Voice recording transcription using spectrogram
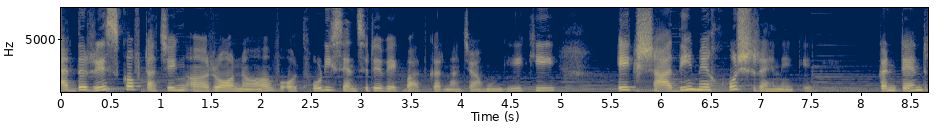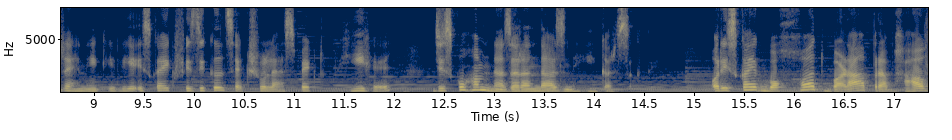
at the risk of touching raw nerve और थोड़ी सेंसिटिव एक बात करना चाहूँगी कि एक शादी में खुश रहने के लिए कंटेंट रहने के लिए इसका एक फ़िज़िकल सेक्सुअल एस्पेक्ट भी है, जिसको हम नज़रअंदाज नहीं कर सकते। और इसका एक बहुत बड़ा प्रभाव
